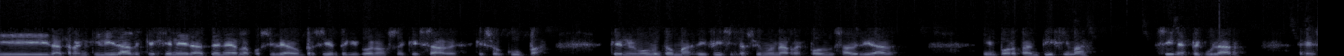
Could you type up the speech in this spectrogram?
Y la tranquilidad que genera tener la posibilidad de un presidente que conoce, que sabe, que se ocupa, que en el momento más difícil asume una responsabilidad importantísima, sin especular, es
